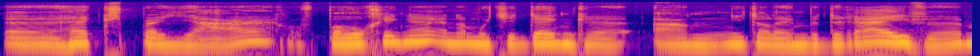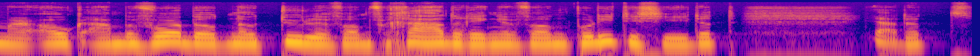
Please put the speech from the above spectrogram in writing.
uh, hacks per jaar of pogingen. En dan moet je denken aan niet alleen bedrijven, maar ook aan bijvoorbeeld notulen van vergaderingen van politici. Dat, ja, dat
